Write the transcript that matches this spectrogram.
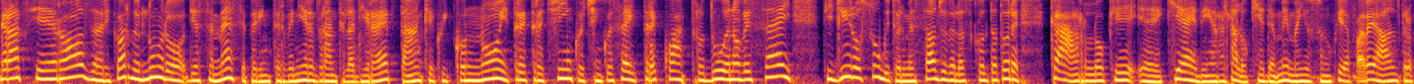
Grazie Rosa, ricordo il numero di sms per intervenire durante la diretta anche qui con noi 335 56 34 296. Ti giro subito il messaggio dell'ascoltatore Carlo che eh, chiede, in realtà lo chiede a me ma io sono qui a fare altro,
